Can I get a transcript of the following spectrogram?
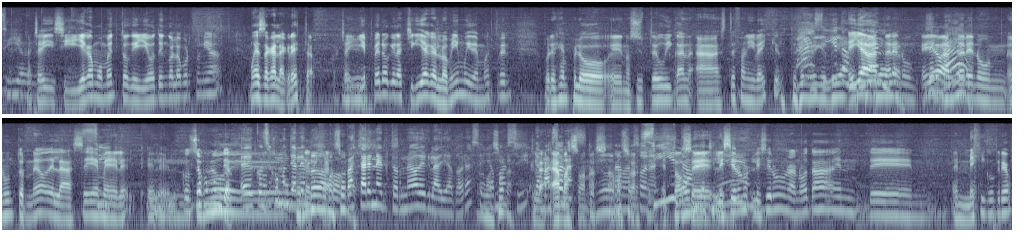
sí. ¿Cachai? Y si llega un momento que yo tengo la oportunidad, voy a sacar la cresta. Y espero que las chiquillas hagan lo mismo y demuestren, por ejemplo, eh, no sé si ustedes ubican a Stephanie Baker. Ah, sí. Ella va a estar en un, ella va a estar en un, en un torneo de la CML, el, el El Consejo Mundial. de- El Consejo Mundial de México va a estar en el torneo de gladiadoras, se Amazonas. llama así. Amazonas. Amazonas, Amazonas. Amazonas. Sí, Entonces le hicieron, le hicieron una nota en, de, en, en México, creo,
